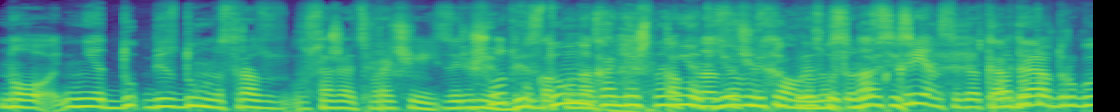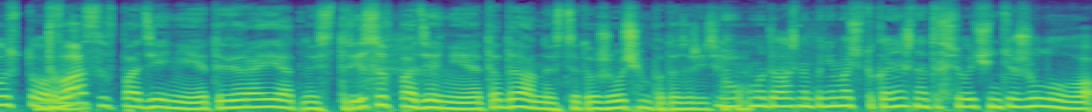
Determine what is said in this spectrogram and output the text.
Но не ду- бездумно сразу сажать врачей за решетку, как у бездумно, нас, конечно, как нет, у нас Ева зачастую происходит. У нас крен идет в одну, когда то в другую сторону. Два совпадения – это вероятность, три совпадения – это данность. Это уже очень подозрительно. Ну, мы должны понимать, что, конечно, это все очень тяжело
